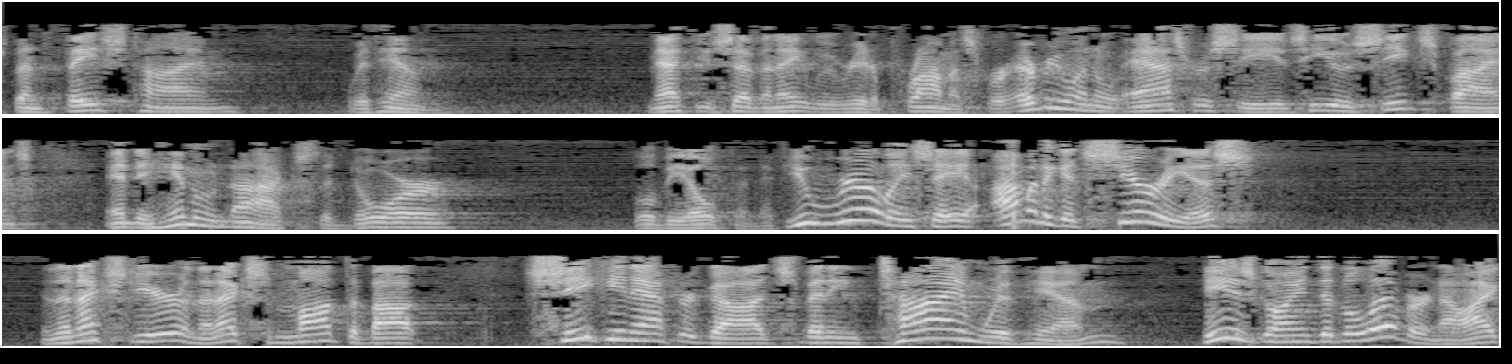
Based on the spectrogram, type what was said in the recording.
Spend face time with him. Matthew 7 8, we read a promise. For everyone who asks receives, he who seeks finds, and to him who knocks, the door will be open. If you really say, I'm going to get serious in the next year, in the next month about seeking after God, spending time with Him, He is going to deliver. Now, I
